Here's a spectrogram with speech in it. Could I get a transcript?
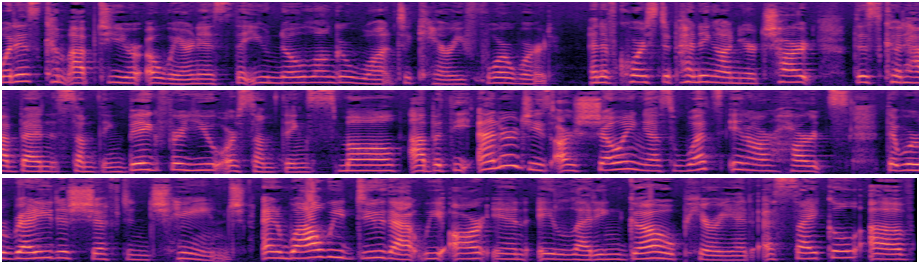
what has come up to your awareness that you no longer want to carry forward. And of course, depending on your chart, this could have been something big for you or something small. Uh, but the energies are showing us what's in our hearts that we're ready to shift and change. And while we do that, we are in a letting go period, a cycle of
